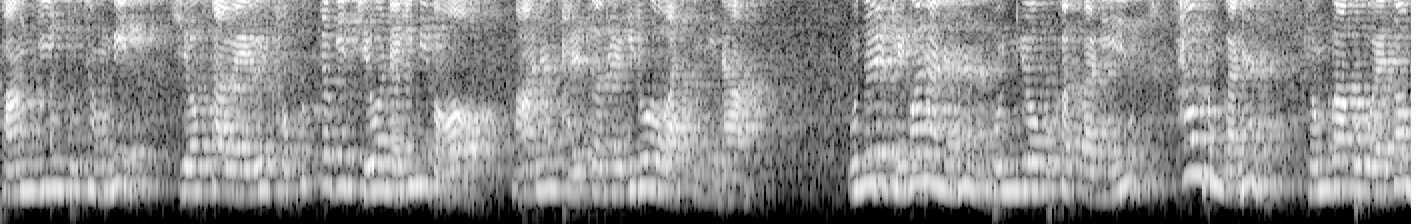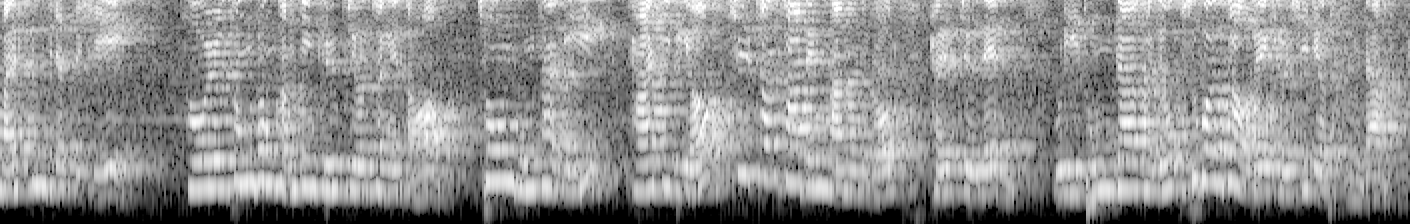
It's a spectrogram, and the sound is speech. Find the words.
광진구청 및 지역사회의 적극적인 지원에 힘입어 많은 발전을 이루어 왔습니다. 오늘 개관하는 본교 복학관인 차오름관은 경과보고에서 말씀드렸듯이 서울 성동 광진교육지원청에서 총 공사비 42억 7,400만 원으로 발주된 우리 동자가족 수건 사업의 결실이었습니다.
